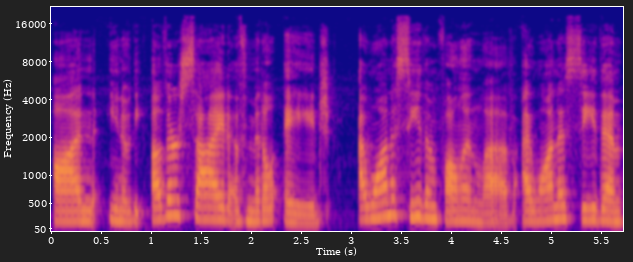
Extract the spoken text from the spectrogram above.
on, you know, the other side of middle age. I want to see them fall in love. I want to see them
